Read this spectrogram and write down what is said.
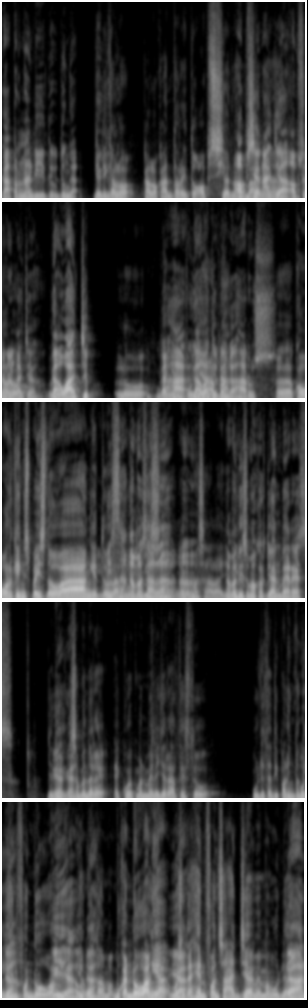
nggak pernah di itu, itu nggak. Kayak Jadi gitu. kalau kalau kantor itu opsional option banget. aja, opsional Kalau aja. Nggak wajib. lu Nggak, ha- punya nggak wajib apa? dan nggak harus. eh, co-working space doang gitu Bisa, lah. nggak Itu masalah. Nggak Heeh. masalah. Jadi, penting semua kerjaan beres. jadi iya kan? sebenarnya equipment manager artis tuh udah tadi paling penting Udah. handphone doang Iya, yang udah. utama. Bukan doang ya, Iya. maksudnya handphone saja Iya. memang udah. Dan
